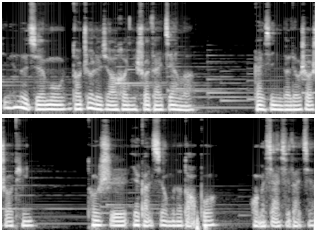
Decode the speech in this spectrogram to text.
今天的节目到这里就要和你说再见了，感谢你的留守收听，同时也感谢我们的导播，我们下期再见。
